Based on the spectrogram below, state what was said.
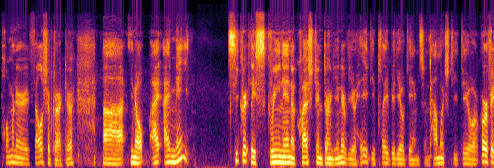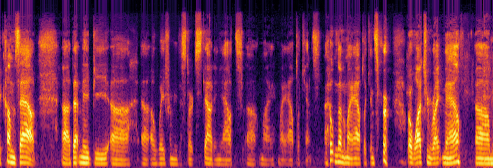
pulmonary fellowship director, uh, you know, I, I may secretly screen in a question during the interview hey do you play video games and how much do you do? Or, or if it comes out uh, that may be uh, a way for me to start scouting out uh, my my applicants. I hope none of my applicants are, are watching right now um,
